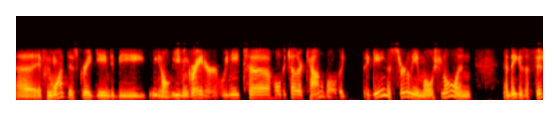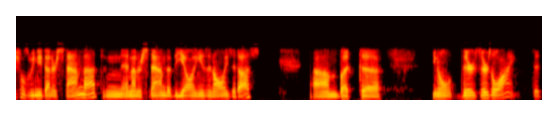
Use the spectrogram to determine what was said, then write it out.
uh, if we want this great game to be you know even greater, we need to hold each other accountable. The, the game is certainly emotional, and I think as officials we need to understand that and, and understand that the yelling isn't always at us. Um, but uh, you know, there's there's a line that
